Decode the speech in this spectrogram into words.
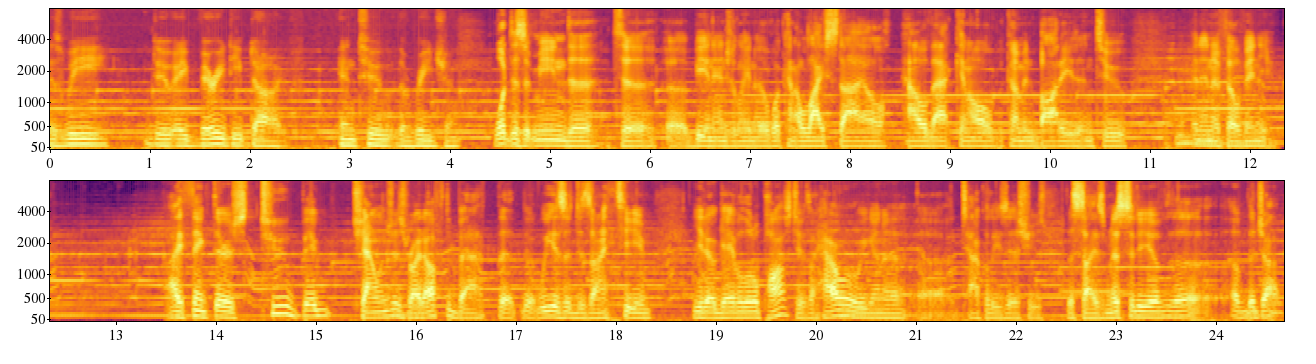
is we do a very deep dive into the region. What does it mean to, to uh, be an Angeleno? What kind of lifestyle, how that can all become embodied into an NFL venue? I think there's two big challenges right off the bat that, that we as a design team you know, gave a little pause to. Like, how are we going to uh, tackle these issues? The seismicity of the, of the job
